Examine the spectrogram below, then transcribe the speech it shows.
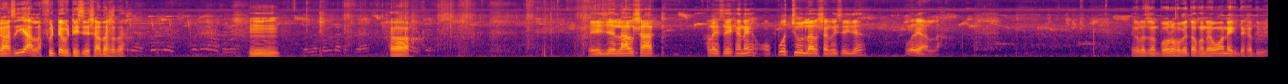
গাছ ই আল্লাহ ফুটে ফুটেছে, সাদা সাদা। হুম। হ্যাঁ। এই যে লাল শাক ফেলাইছে এখানে প্রচুর লাল শাক হয়েছে এই যে, ওরে আল্লাহ। এগুলো যখন বড় হবে তখন অনেক দেখা দিবে।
